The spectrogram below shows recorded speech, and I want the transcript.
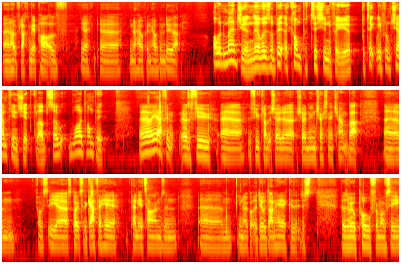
and hopefully I can be a part of, yeah, uh, you know, helping helping them do that. I would imagine there was a bit of competition for you, particularly from Championship clubs. So why Pompey? Uh, yeah, I think there was a few uh, a few clubs that showed a, showed an interest in the champ, but um, obviously uh, spoke to the gaffer here plenty of times, and um, you know got the deal done here because it just there was a real pull from obviously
